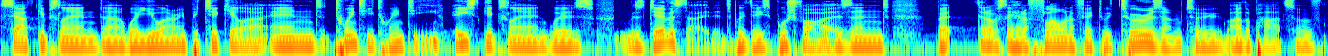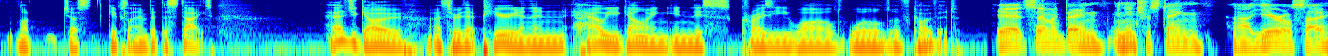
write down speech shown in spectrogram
South Gippsland, uh, where you are in particular, and 2020. East Gippsland was was devastated with these bushfires, and but that obviously had a flow-on effect with tourism to other parts of not just Gippsland but the state. How did you go uh, through that period, and then how are you going in this crazy, wild world of COVID? Yeah, it's certainly been an interesting uh, year or so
